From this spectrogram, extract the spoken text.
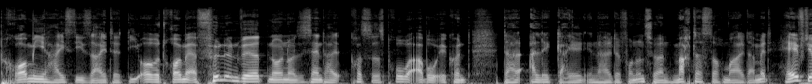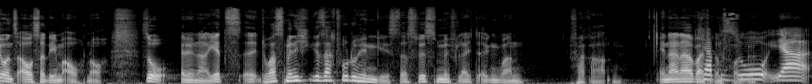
Promi heißt die Seite, die eure Träume erfüllen wird. 99 Cent halt kostet das Probeabo. Ihr könnt da alle geilen Inhalte von uns hören. Macht das doch mal. Damit helft ihr uns außerdem auch noch. So, Elena, jetzt, äh, du hast mir nicht gesagt, wo du hingehst. Das wirst du mir vielleicht irgendwann verraten. In einer Ich weiteren habe Folge. so, ja,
